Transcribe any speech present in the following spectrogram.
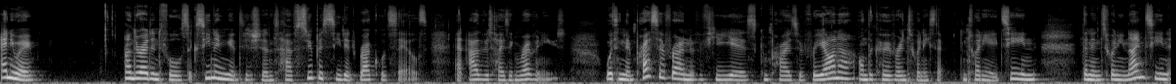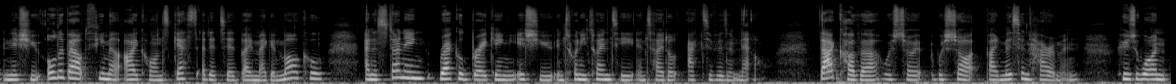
Anyway, under Enninful, succeeding editions have superseded record sales and advertising revenues, with an impressive run of a few years comprised of Rihanna on the cover in, 20, in 2018, then in 2019 an issue all about female icons guest edited by Meghan Markle, and a stunning record breaking issue in 2020 entitled Activism Now That cover was, show- was shot by Misan Harriman, who's one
